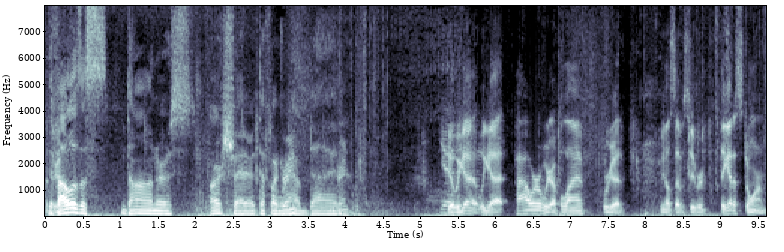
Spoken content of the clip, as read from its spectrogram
That's if okay. I was a s- Dawn or a s- Arc Strider, I definitely would have died. Drain. Yeah, we got we got power. We're up alive. We're good. We also have a super. They got a storm.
